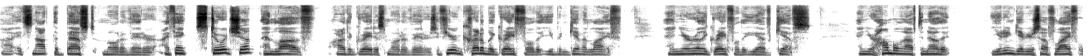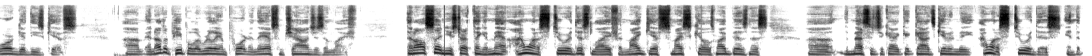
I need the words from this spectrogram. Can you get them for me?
Uh, it's not the best motivator. I think stewardship and love are the greatest motivators. If you're incredibly grateful that you've been given life and you're really grateful that you have gifts and you're humble enough to know that you didn't give yourself life or give these gifts, um, and other people are really important and they have some challenges in life, then all of a sudden you start thinking, man, I want to steward this life and my gifts, my skills, my business uh, the message that God, God's given me, I want to steward this in the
